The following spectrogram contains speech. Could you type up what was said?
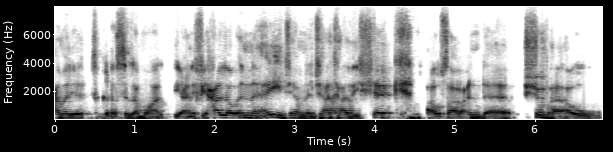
عملية غسل الأموال. يعني في حال لو إن أي جهة من الجهات هذه شك أو صار عنده شبهة أو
